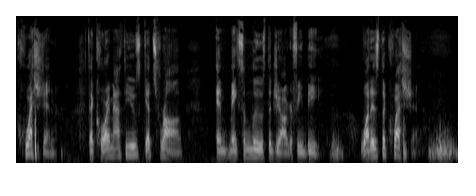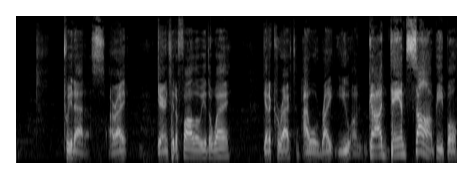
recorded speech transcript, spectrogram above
question that Corey Matthews gets wrong and makes him lose the geography bee? What is the question? Tweet at us, all right? Guaranteed to follow either way. Get it correct. I will write you a goddamn song, people.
